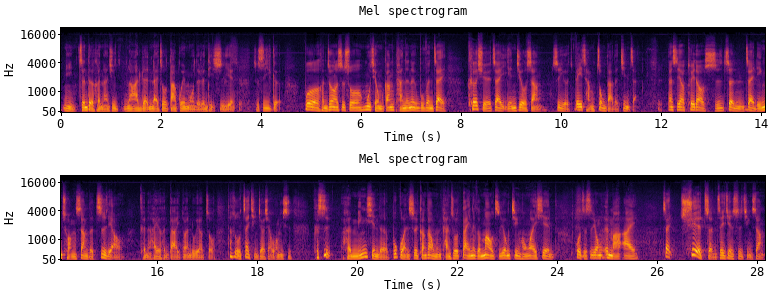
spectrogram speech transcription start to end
你真的很难去拿人来做大规模的人体试验，这是一个。不过很重要是说，目前我们刚谈的那个部分，在科学在研究上是有非常重大的进展。但是要推到实证，在临床上的治疗，可能还有很大一段路要走。但是我再请教一下王医师，可是很明显的，不管是刚刚我们谈说戴那个帽子用近红外线，或者是用 MRI，在确诊这件事情上，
